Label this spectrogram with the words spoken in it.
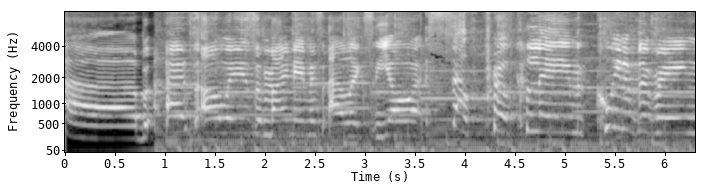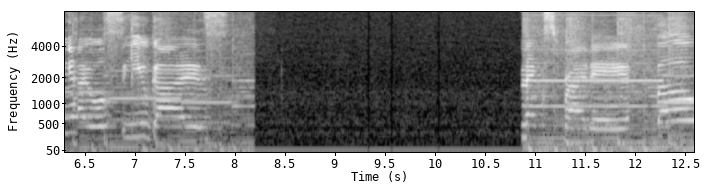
job. As always, my name is Alex, your self-proclaimed queen of the ring. I will see you guys next Friday. Faux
